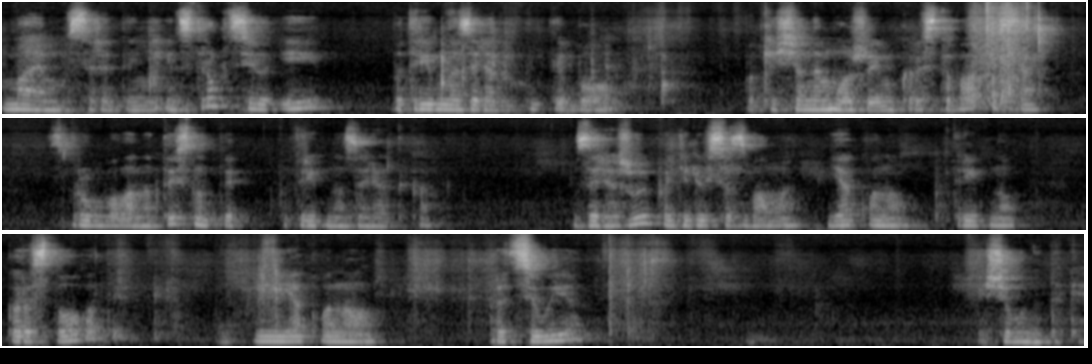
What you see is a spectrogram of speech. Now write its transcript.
Маємо всередині інструкцію і потрібно зарядити, бо поки що не можу їм користуватися. Спробувала натиснути, потрібна зарядка. Заряжу і поділюся з вами, як воно потрібно використовувати і як воно працює. І що воно таке?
